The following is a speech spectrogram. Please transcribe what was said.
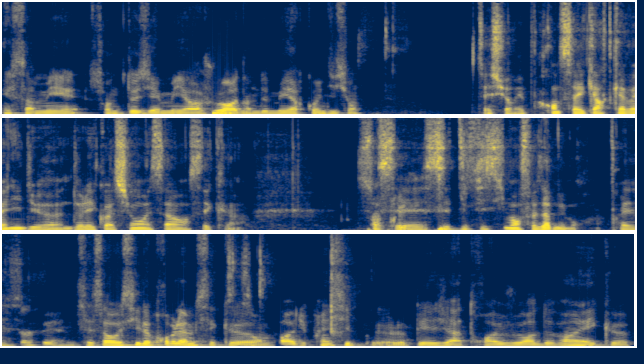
et ça met son deuxième meilleur joueur dans de meilleures conditions. C'est sûr, mais par contre, ça écarte Cavani de l'équation et ça, on sait que ça, c'est difficilement faisable, mais bon, après. C'est ça aussi le problème, c'est qu'on part du principe que le PSG a trois joueurs devant et que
